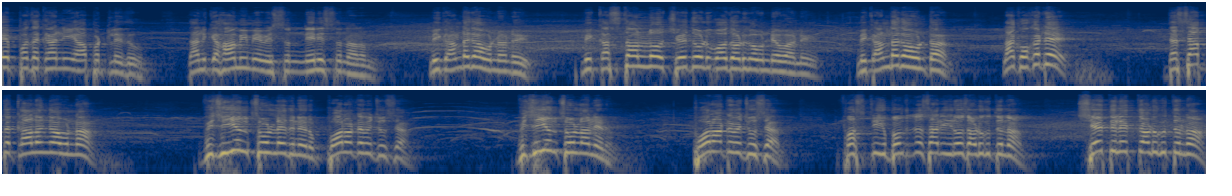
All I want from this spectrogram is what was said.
ఏ పథకాన్ని ఆపట్లేదు. దానికి హామీ మేము ఇస్తు నేను ఇస్తున్నాను. మీకు అండగా ఉండండి. మీ కష్టాల్లో చేదోడు వాదోడుగా ఉండేవాడిని. మీకు అండగా ఉంటా. నాకు ఒకటే దశాబ్ద కాలంగా ఉన్నా విజయం చూడలేదు నేను. పోరాటమే చూశా. విజయం చూడలా నేను. పోరాటమే చూశా. ఫస్ట్ ఈ మొదటిసారి ఈరోజు అడుగుతున్నా. చేతులెత్తి అడుగుతున్నా.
